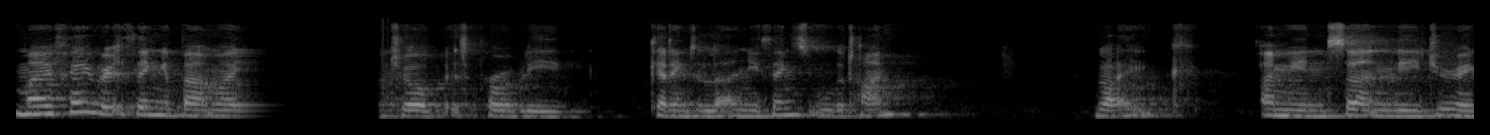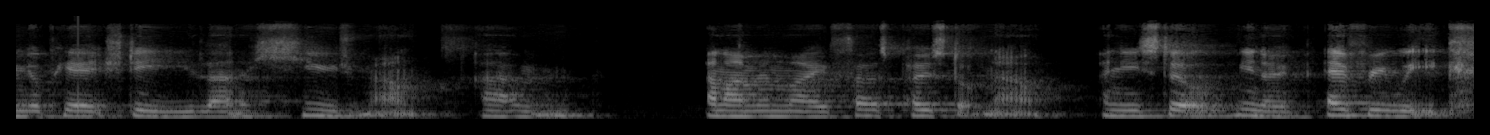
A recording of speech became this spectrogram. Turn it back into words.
my favorite thing about my job is probably getting to learn new things all the time. Like, I mean, certainly during your PhD, you learn a huge amount. Um, and I'm in my first postdoc now, and you still, you know, every week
